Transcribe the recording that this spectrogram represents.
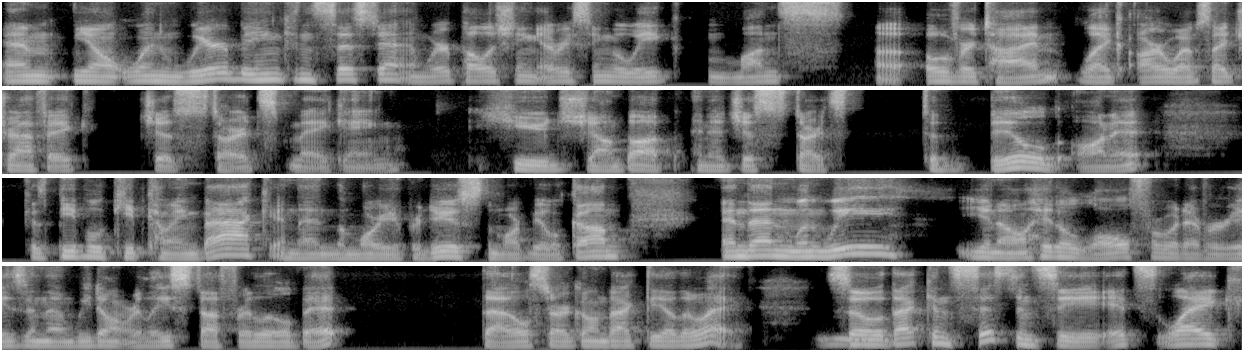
and you know when we're being consistent and we're publishing every single week months uh, over time like our website traffic just starts making huge jump up and it just starts to build on it because people keep coming back and then the more you produce the more people come and then when we you know, hit a lull for whatever reason, then we don't release stuff for a little bit, that'll start going back the other way. Mm-hmm. So that consistency, it's like,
